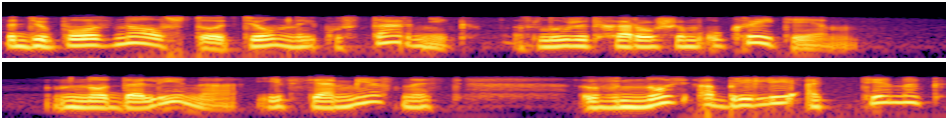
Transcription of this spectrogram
Дюпо знал, что темный кустарник служит хорошим укрытием, но долина и вся местность вновь обрели оттенок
